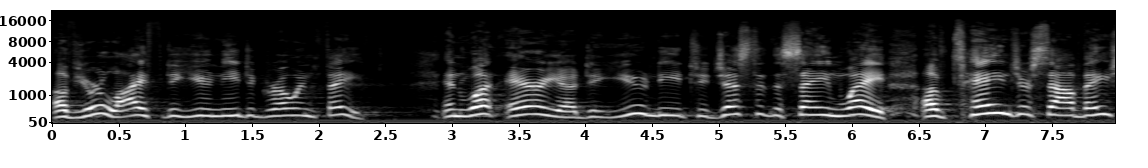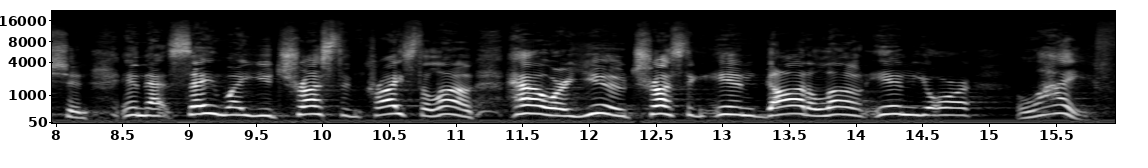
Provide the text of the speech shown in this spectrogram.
of your life do you need to grow in faith? In what area do you need to, just in the same way, obtain your salvation in that same way you trust in Christ alone? How are you trusting in God alone in your life?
